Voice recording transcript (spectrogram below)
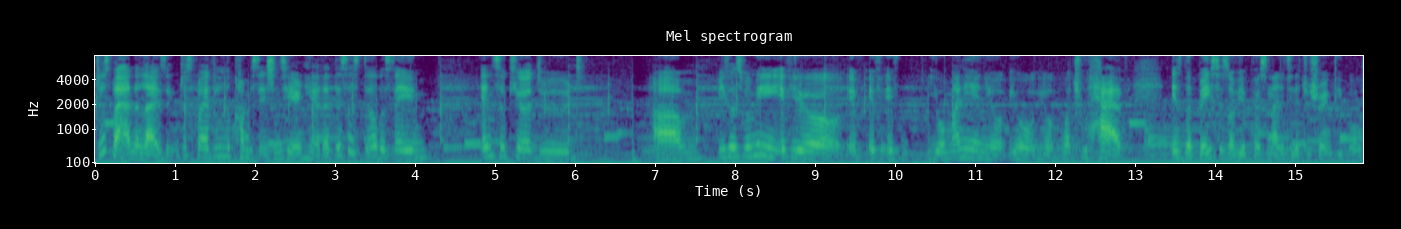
just by analyzing, just by little conversations here and here, that this is still the same insecure dude. Um, because for me, if you if, if if your money and your, your your what you have is the basis of your personality that you're showing people,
